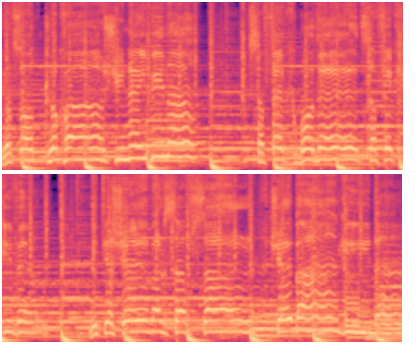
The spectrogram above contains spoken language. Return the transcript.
יוצאות לו כבר שיני בינה, ספק בודד, ספק חיוור, מתיישב על ספסל שבגינה.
